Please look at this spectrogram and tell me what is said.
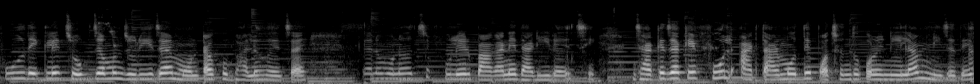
ফুল দেখলে চোখ যেমন জুড়িয়ে যায়, মনটাও খুব ভালো হয়ে যায়। যেন মনে হচ্ছে ফুলের বাগানে দাঁড়িয়ে রয়েছি। ঝাঁকে ঝাঁকে ফুল আর তার মধ্যে পছন্দ করে নিলাম নিজেদের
